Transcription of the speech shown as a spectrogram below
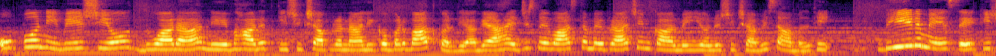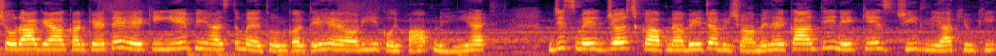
उपनिवेशियों द्वारा ने भारत की शिक्षा प्रणाली को बर्बाद कर दिया गया है, जिसमें वास्तव में प्राचीन काल में यौन शिक्षा भी शामिल थी। भीड़ में से किशोर आगे आकर कहते हैं कि ये भी हस्त मैथुन करते हैं और ये कोई पाप नहीं है, जिसमें जज का अपना बेटा भी शामिल है। कांति ने केस जीत लिया, क्योंकि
